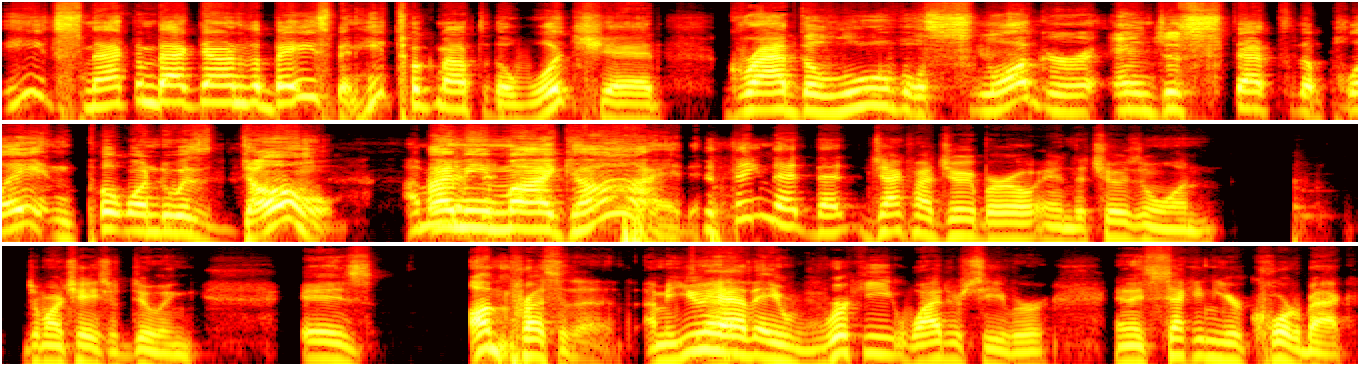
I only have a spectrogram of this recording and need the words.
he smacked him back down to the basement. He took him out to the woodshed, grabbed a Louisville Slugger, and just stepped to the plate and put one to his dome. I mean, I mean the, my God. The thing that that Jackpot Joe Burrow and the chosen one, Ja'Marr Chase, are doing is unprecedented. I mean, you have a rookie wide receiver and a second year quarterback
